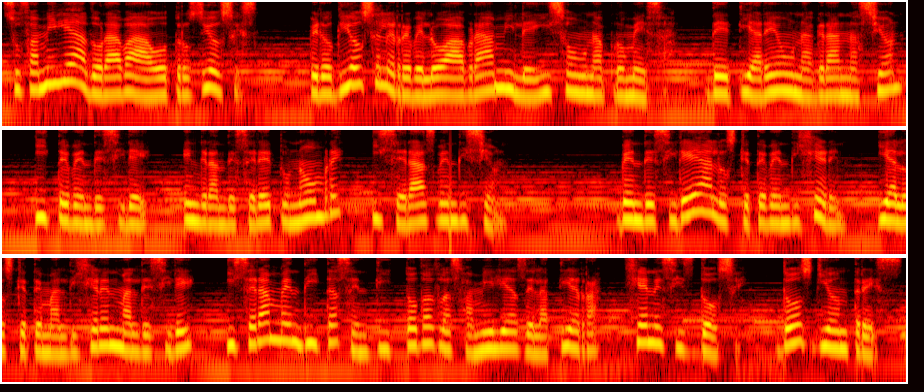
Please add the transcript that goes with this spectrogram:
Su familia adoraba a otros dioses, pero Dios se le reveló a Abraham y le hizo una promesa, de ti haré una gran nación, y te bendeciré, engrandeceré tu nombre, y serás bendición. Bendeciré a los que te bendijeren, y a los que te maldijeren maldeciré, y serán benditas en ti todas las familias de la tierra. Génesis 12, 2-3.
